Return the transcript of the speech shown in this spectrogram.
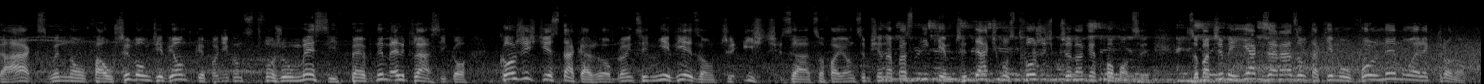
Tak, słynną fałszywą dziewiątkę poniekąd stworzył Messi w pewnym El Clasico. Korzyść jest taka, że obrońcy nie wiedzą, czy iść za cofającym się napastnikiem, czy dać mu stworzyć przewagę w pomocy. Zobaczymy, jak zaradzą takiemu wolnemu elektronowi.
